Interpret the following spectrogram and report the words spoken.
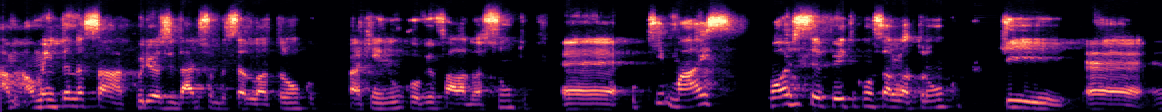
aumentando essa curiosidade sobre célula-tronco, para quem nunca ouviu falar do assunto, é, o que mais pode ser feito com célula-tronco que é,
